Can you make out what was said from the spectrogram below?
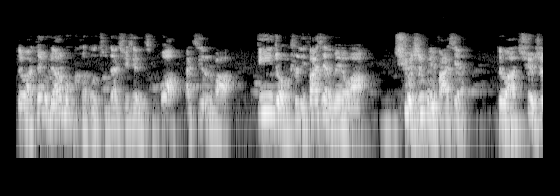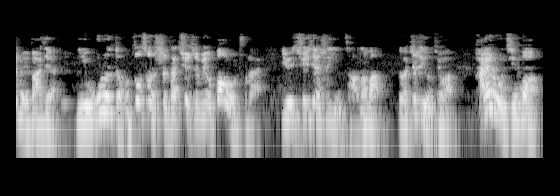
对吧？它有两种可能存在缺陷的情况，还记得吧？第一种是你发现了没有啊？确实没发现，对吧？确实没发现，你无论怎么做测试，它确实没有暴露出来，因为缺陷是隐藏的嘛，对吧？这是有情况。还有一种情况。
